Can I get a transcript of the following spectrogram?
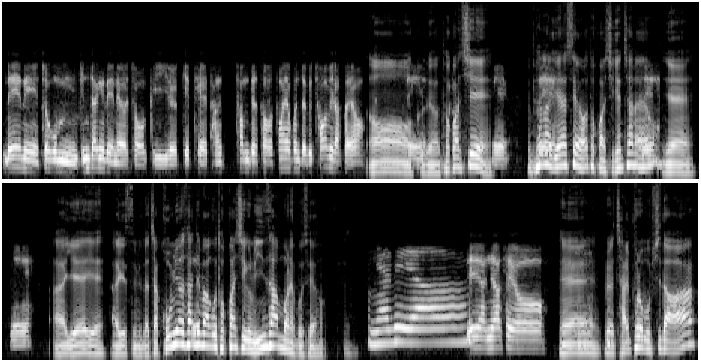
네네, 조금 긴장이 되네요. 저 그 이렇게 대 당첨돼서 통화해본 적이 처음이라서요. 어, 네. 그래요. 덕환 씨. 네. 편하게 네. 하세요. 덕환 씨 괜찮아요? 네. 예. 네. 아, 예, 예. 알겠습니다. 자, 고미 여사님하고 덕환 씨 그럼 인사 한번 해보세요. 안녕하세요. 네, 안녕하세요. 예. 그래, 잘 풀어봅시다.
